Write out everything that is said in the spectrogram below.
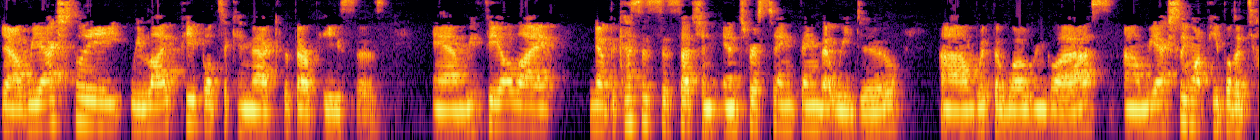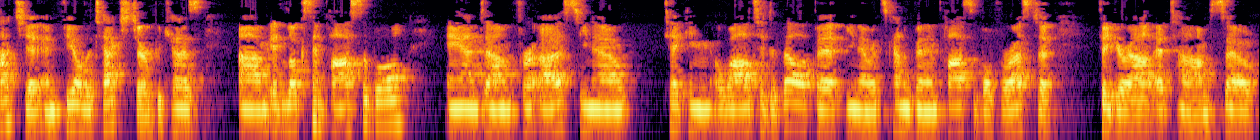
Yeah, we actually we like people to connect with our pieces, and we feel like you know because this is such an interesting thing that we do um, with the woven glass, um, we actually want people to touch it and feel the texture because um, it looks impossible, and um, for us, you know, taking a while to develop it, you know, it's kind of been impossible for us to figure out at times. So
